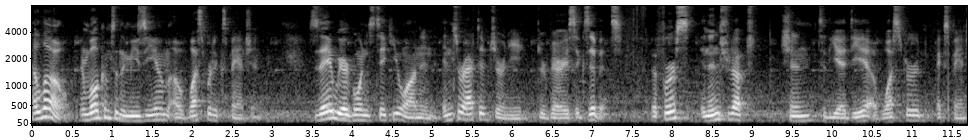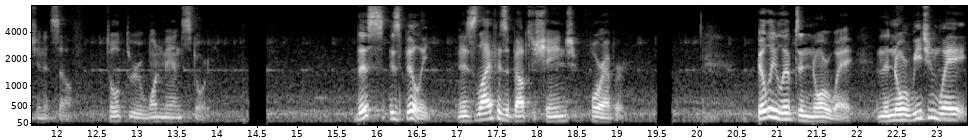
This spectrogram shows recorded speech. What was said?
Hello, and welcome to the Museum of Westward Expansion. Today we are going to take you on an interactive journey through various exhibits. But first, an introduction to the idea of westward expansion itself, told through one man's story. This is Billy, and his life is about to change forever. Billy lived in Norway, and the Norwegian way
